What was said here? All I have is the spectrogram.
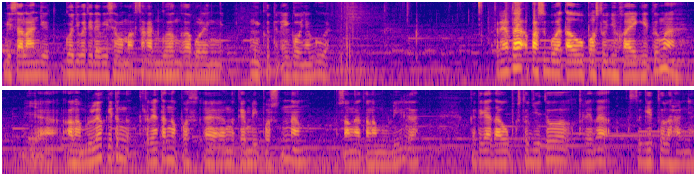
bisa lanjut. Gue juga tidak bisa memaksakan gue nggak boleh ngikutin egonya gue ternyata pas gue tahu pos 7 kayak gitu mah ya alhamdulillah kita ternyata ngepos eh, ngecamp di pos 6 sangat alhamdulillah ketika tahu pos 7 itu ternyata segitu lahannya.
